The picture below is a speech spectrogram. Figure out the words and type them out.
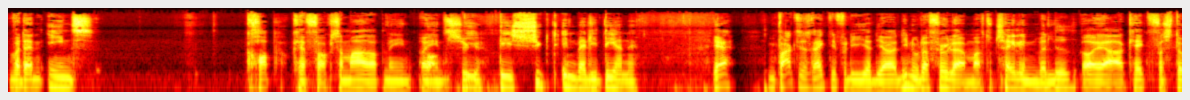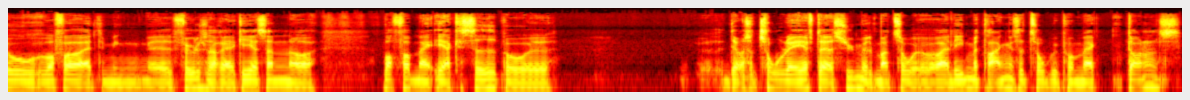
hvordan ens krop kan fuck så meget op med en og, og ens psyke. Det, det er sygt invaliderende. Men faktisk rigtigt, fordi at jeg, lige nu der føler jeg mig totalt invalid, og jeg kan ikke forstå, hvorfor at mine øh, følelser reagerer sådan, og hvorfor man, jeg kan sidde på... Øh, øh det var så to dage efter, jeg sygemeldte mig, tog, jeg var alene med drengene, så tog vi på McDonald's.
